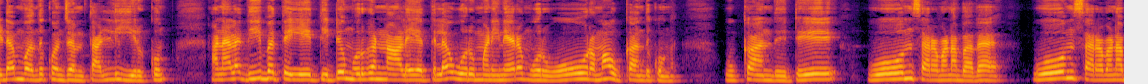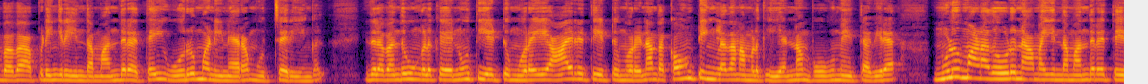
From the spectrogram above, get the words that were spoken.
இடம் வந்து கொஞ்சம் தள்ளி இருக்கும். அதனால் தீபத்தை ஏற்றிட்டு முருகன் ஆலயத்தில் ஒரு மணி நேரம் ஒரு ஓரமாக உட்காந்துக்கோங்க உட்காந்துட்டு ஓம் சரவணபவ ஓம் சரவணபவ அப்படிங்கிற இந்த மந்திரத்தை ஒரு மணி நேரம் உச்சரியுங்கள். இதில் வந்து உங்களுக்கு நூற்றி எட்டு முறை ஆயிரத்தி எட்டு முறைனா அந்த கவுண்டிங்கில் தான் நம்மளுக்கு எண்ணம் போகுமே தவிர முழு மனதோடு நாம் இந்த மந்திரத்தை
